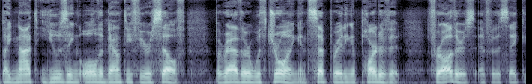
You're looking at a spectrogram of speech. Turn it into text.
by not using all the bounty for yourself, but rather withdrawing and separating a part of it for others and for the sake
